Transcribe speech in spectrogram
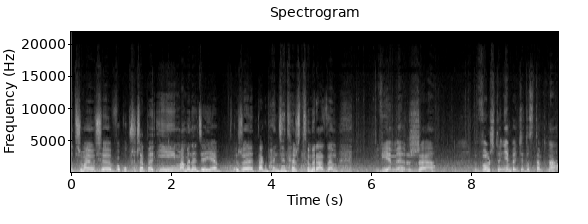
y, trzymają się wokół przyczepy i mamy nadzieję, że tak będzie też tym razem. Wiemy, że w Wolsztynie będzie dostępna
